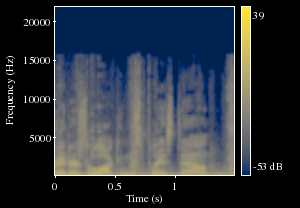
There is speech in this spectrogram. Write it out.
Raiders are locking this place down.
